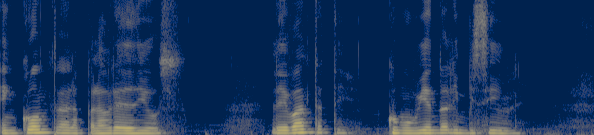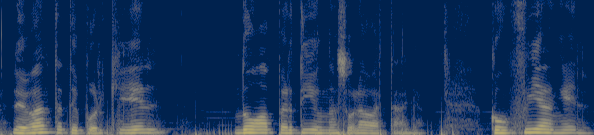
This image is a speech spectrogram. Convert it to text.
en contra de la palabra de Dios. Levántate como viendo al invisible. Levántate porque Él no ha perdido una sola batalla. Confía en Él,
